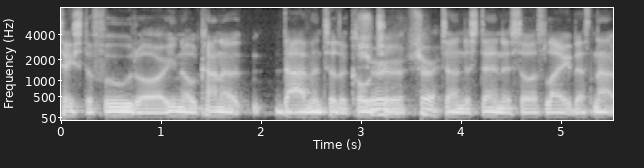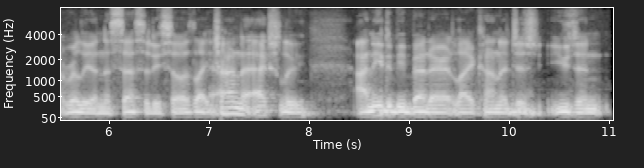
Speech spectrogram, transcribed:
taste the food or you know kind of dive into the culture sure. to understand it. So it's like that's not really a necessity. So it's like Yeah. trying to actually, I need to be better at like kind of just using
